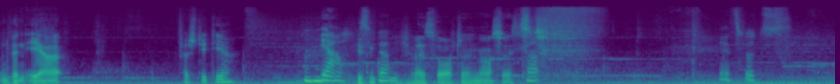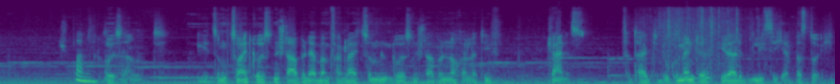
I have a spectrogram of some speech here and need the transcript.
Und wenn er versteht ihr? Ja, Wir sind Ja. gut. Ich weiß, worauf du hinaus willst. Ja. Jetzt wird's Spannend. Größer. Geht zum zweitgrößten Stapel, der aber im Vergleich zum größten Stapel noch relativ klein ist. Verteilt die Dokumente, jeder liest sich etwas durch.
